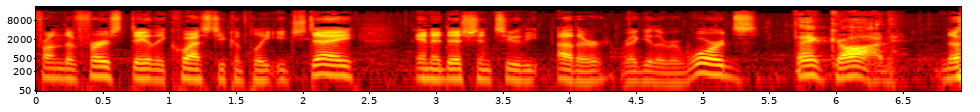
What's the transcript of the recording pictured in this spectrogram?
from the first daily quest you complete each day, in addition to the other regular rewards. Thank God. No,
